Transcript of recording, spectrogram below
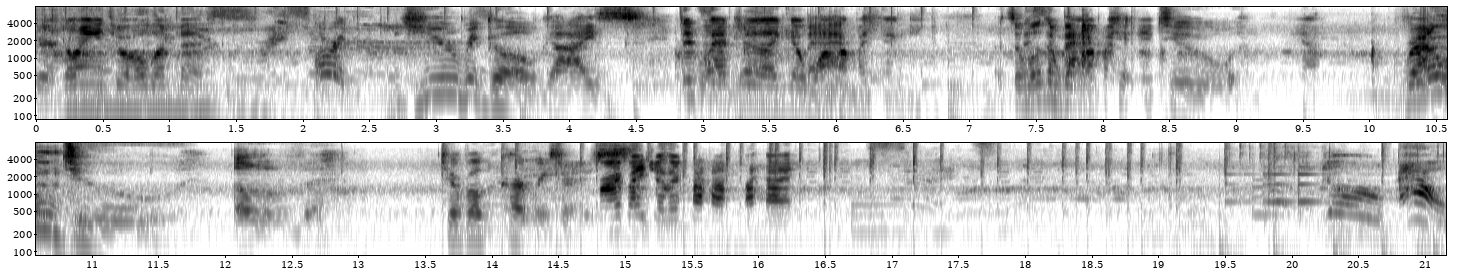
We're going into Olympus. Alright, here we go, guys. It's Welcome actually like a back. warm up, I think. So This welcome back warm-up, to Yeah. round two of Turbo Kart Racers. We're right by each other. Haha. Hi, hi. Go. Ow.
